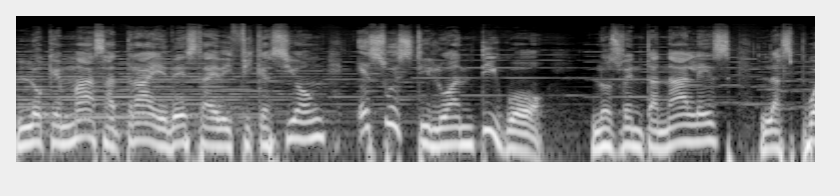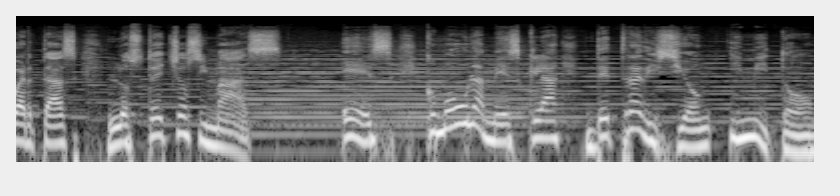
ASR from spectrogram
Lo que más atrae de esta edificación es su estilo antiguo, los ventanales, las puertas, los techos y más. Es como una mezcla de tradición y mito.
